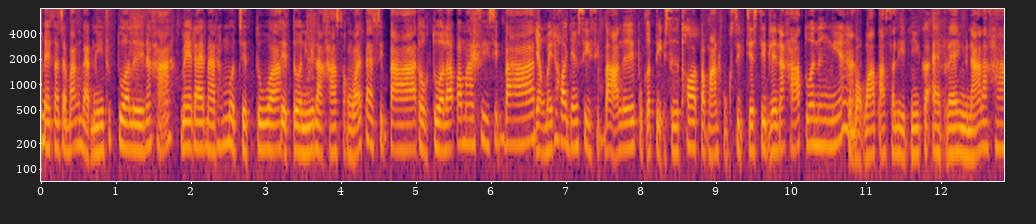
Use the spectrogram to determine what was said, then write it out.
แม่ก็จะบ้างแบบนี้ทุกตัวเลยนะคะ แม่ได้มาทั้งหมด 7 ตัว 7 ตัวนี้ราคา 280 บาท ตกตัวละประมาณ 40 บาท ยังไม่ทอดยัง 40 บาทเลย ปกติซื้อทอดประมาณ 60-70 เลยนะคะ ตัวหนึ่งเนี้ยจะบอกว่าปลาสลิดนี้ก็แอบแรงอยู่นะราคา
